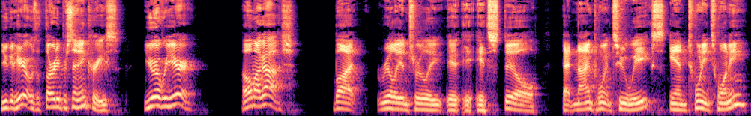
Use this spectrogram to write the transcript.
you could hear it was a 30% increase year over year. Oh my gosh. But really and truly, it, it, it's still at 9.2 weeks. In 2020,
